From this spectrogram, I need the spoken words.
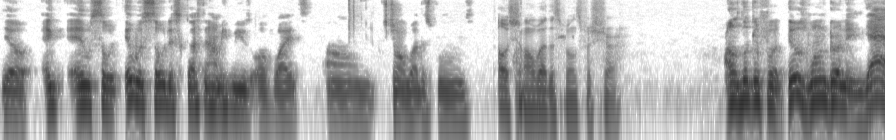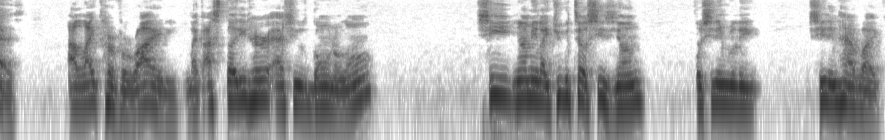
yo, it, it was so it was so disgusting how many people use off whites. Um, Sean Wotherspoons. Oh, Sean Wotherspoons for sure. I was looking for. There was one girl named Yaz. I liked her variety. Like I studied her as she was going along. She, you know what I mean? Like you could tell she's young, so she didn't really, she didn't have like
